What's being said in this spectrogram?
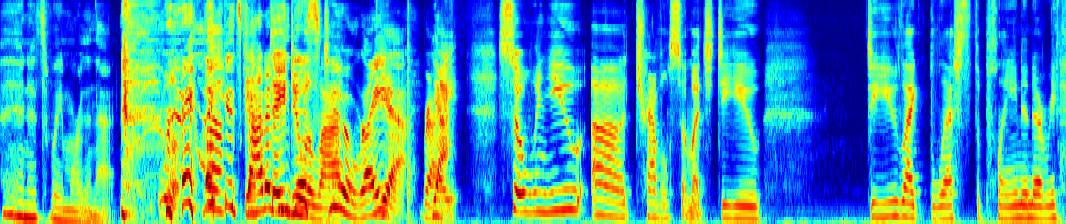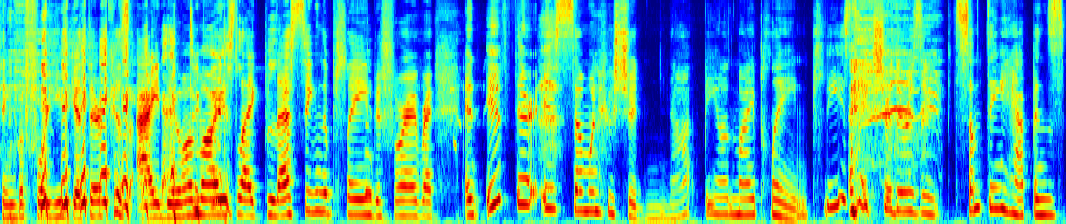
And it's way more than that. right? Like it's Yeah, gotta they be do this a lot. too, right? Yeah, right. So when you uh, travel so much, do you do you like bless the plane and everything before you get there? Because I do. I'm always like blessing the plane before I ride. And if there is someone who should not be on my plane, please make sure there is a something happens.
